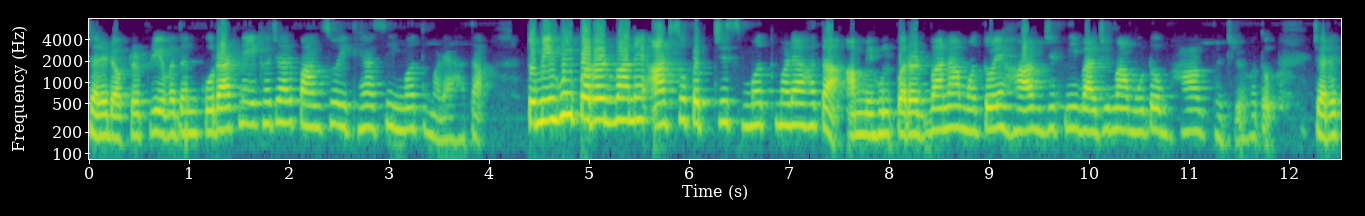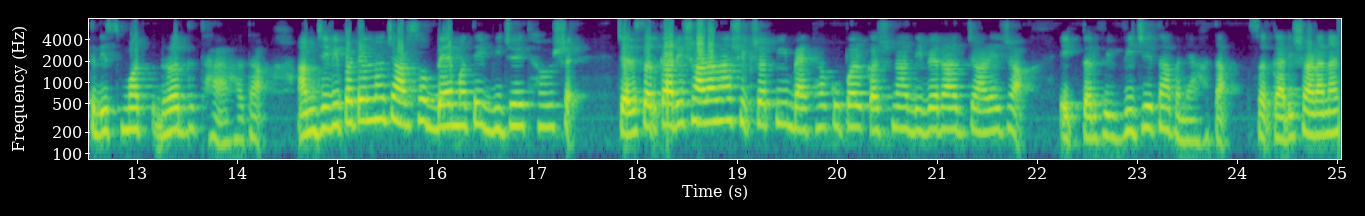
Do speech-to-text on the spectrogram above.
જ્યારે ડોક્ટર પ્રિયવદન કોરાટને એક હજાર પાંચસો ઇઠ્યાસી મત મળ્યા હતા. તો મેહુલ પરડવાને આઠસો પચીસ મત મળ્યા હતા. આમ મેહુલ પરડવાના મતોએ હાર જીતની બાજીમાં મોટો ભાગ ભજવ્યો હતો, જ્યારે ત્રીસ મત રદ થયા હતા. આમ જેવી પટેલનો ચારસો બે મતે વિજય થયો છે. જ્યારે સરકારી શાળાના શિક્ષકની બેઠક ઉપર કચ્છના દિવ્યરાજ જાડેજા એકતરફી વિજેતા બન્યા હતા. સરકારી શાળાના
